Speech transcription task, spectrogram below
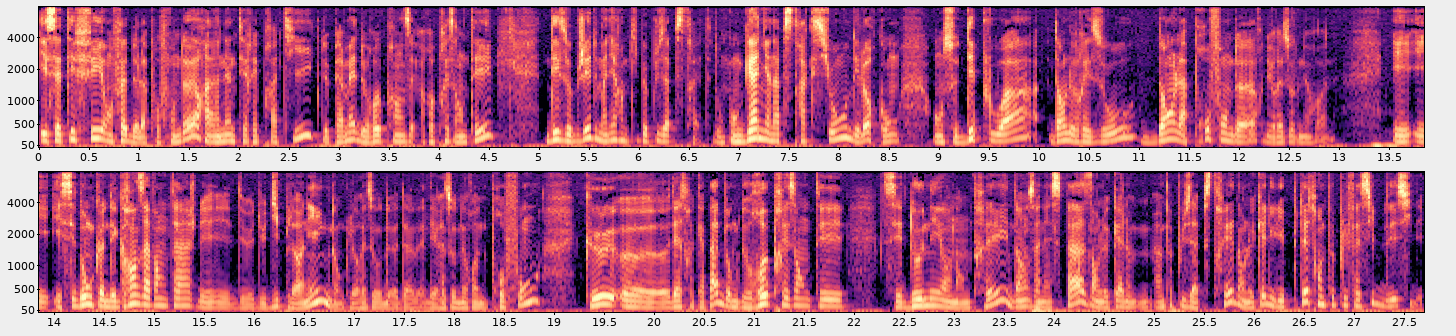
et cet effet en fait de la profondeur a un intérêt pratique de permettre de représenter des objets de manière un petit peu plus abstraite. Donc on gagne en abstraction dès lors qu'on on se déploie dans le réseau, dans la profondeur du réseau de neurones. Et, c'est donc un des grands avantages du deep learning, donc le réseau de- de- des réseaux de neurones profonds, que euh, d'être capable donc de représenter ces données en entrée dans un espace dans lequel un peu plus abstrait, dans lequel il est peut-être un peu plus facile de décider.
